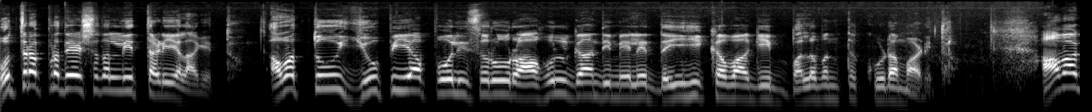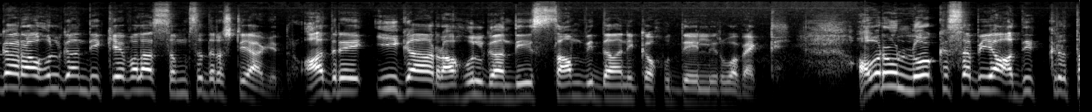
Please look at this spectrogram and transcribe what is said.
ಉತ್ತರ ಪ್ರದೇಶದಲ್ಲಿ ತಡೆಯಲಾಗಿತ್ತು. ಅವತ್ತು ಯು ಪಿಯ ಪೊಲೀಸರು ರಾಹುಲ್ ಗಾಂಧಿ ಮೇಲೆ ದೈಹಿಕವಾಗಿ ಬಲವಂತ ಕೂಡ ಮಾಡಿದರು. ಆವಾಗ ರಾಹುಲ್ ಗಾಂಧಿ ಕೇವಲ ಸಂಸದರಷ್ಟೇ ಆಗಿದ್ರು. ಆದರೆ ಈಗ ರಾಹುಲ್ ಗಾಂಧಿ ಸಾಂವಿಧಾನಿಕ ಹುದ್ದೆಯಲ್ಲಿರುವ ವ್ಯಕ್ತಿ. ಅವರು ಲೋಕಸಭೆಯ ಅಧಿಕೃತ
